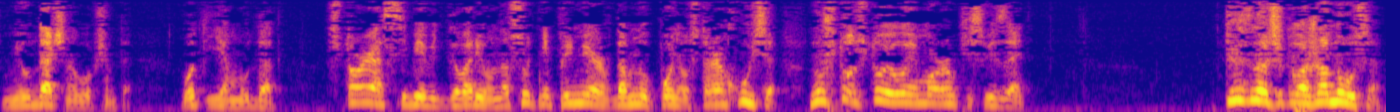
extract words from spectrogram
Неудачно, в общем-то. Вот я мудак. Сто раз себе ведь говорил, на сотни примеров давно понял, страхуйся. Ну что стоило ему руки связать? Ты, значит, ложанулся,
